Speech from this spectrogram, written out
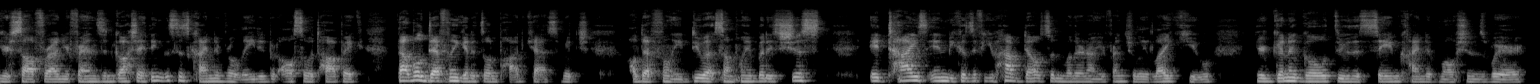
yourself around your friends. And gosh, I think this is kind of related, but also a topic that will definitely get its own podcast, which I'll definitely do at some point. But it's just, it ties in because if you have doubts on whether or not your friends really like you, you're gonna go through the same kind of motions where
